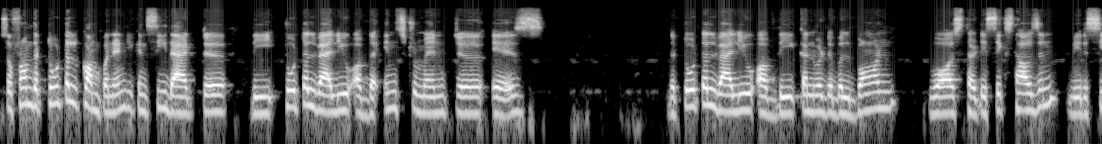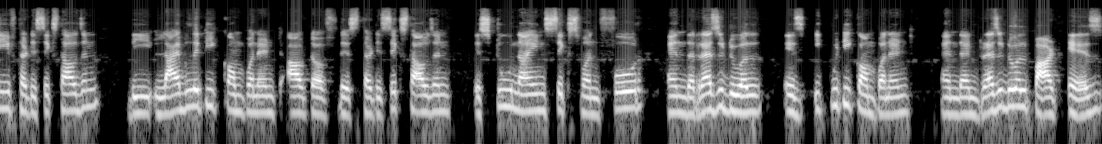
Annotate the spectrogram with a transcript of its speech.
So from the total component, you can see that uh, the total value of the instrument uh, is the total value of the convertible bond was 36,000. We received 36,000. The liability component out of this 36,000 is 29614 and the residual is equity component and then residual part is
